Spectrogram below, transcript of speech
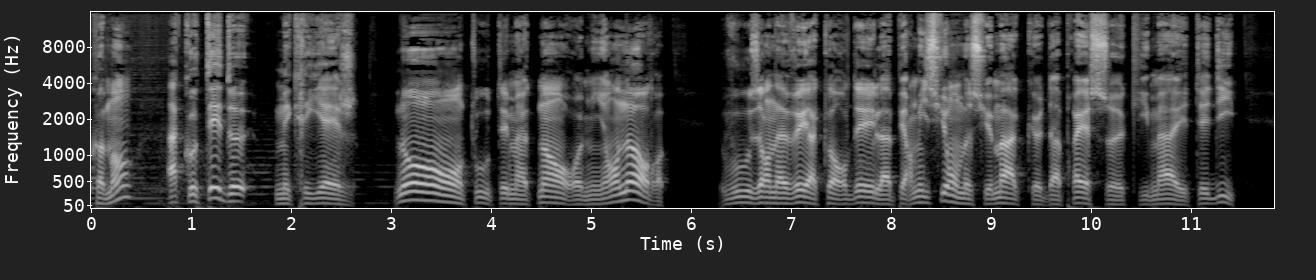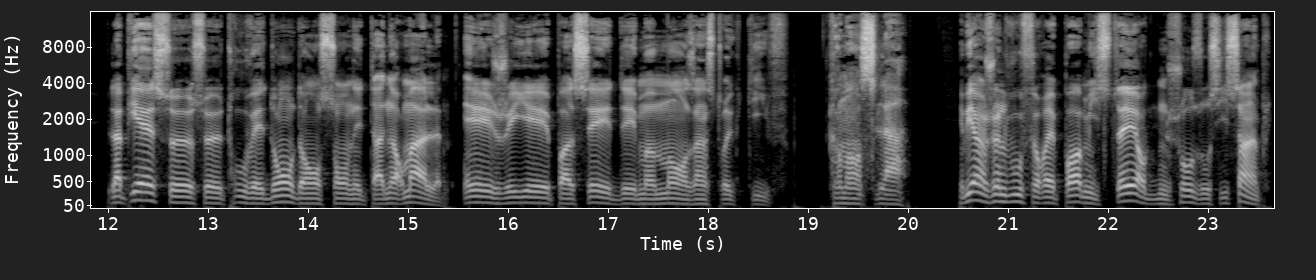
Comment À côté de. m'écriai-je. Non, tout est maintenant remis en ordre. Vous en avez accordé la permission, monsieur Mac, d'après ce qui m'a été dit. La pièce se trouvait donc dans son état normal, et j'y ai passé des moments instructifs. Comment cela? Eh bien, je ne vous ferai pas mystère d'une chose aussi simple.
